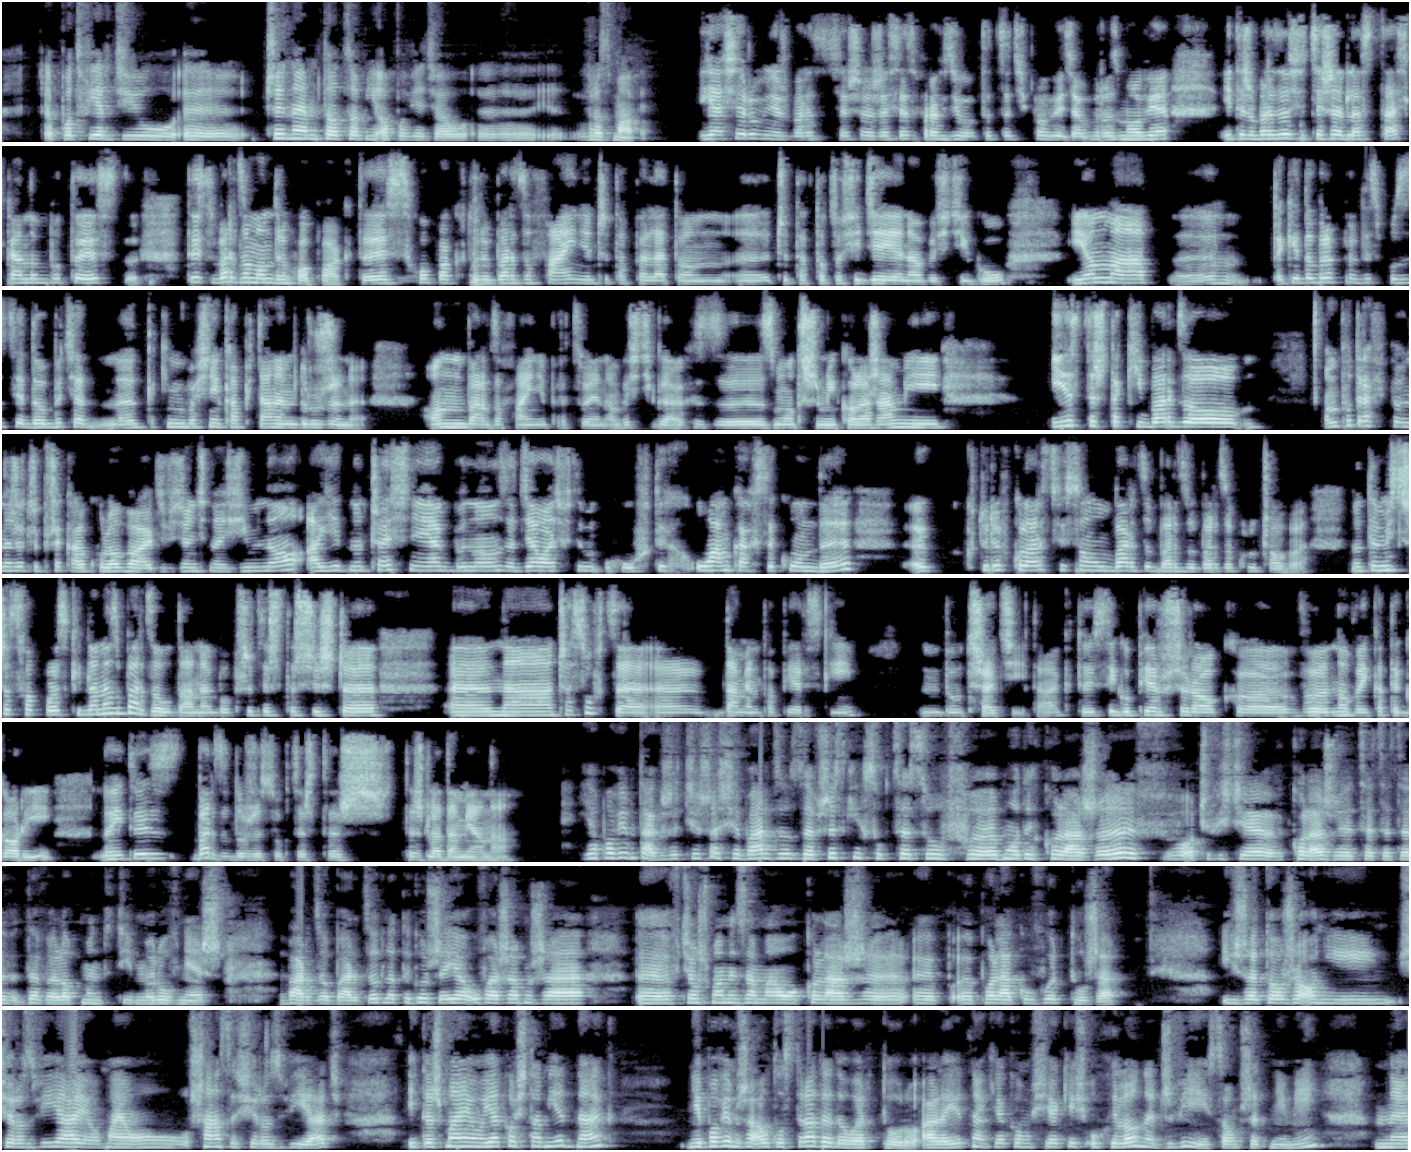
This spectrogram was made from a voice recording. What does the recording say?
potwierdził y, czynem to, co mi opowiedział y, w rozmowie. Ja się również bardzo cieszę, że się sprawdziło to, co ci powiedział w rozmowie i też bardzo się cieszę dla Staśka, no bo to jest, to jest bardzo mądry chłopak. To jest chłopak, który bardzo fajnie czyta peleton, y, czyta to, co się dzieje na wyścigu i on ma y, takie dobre predyspozycje do bycia y, takim właśnie kapitanem drużyny. On bardzo fajnie pracuje na wyścigach z, z młodszymi kolarzami i jest też taki bardzo on potrafi pewne rzeczy przekalkulować, wziąć na zimno, a jednocześnie jakby no zadziałać w, tym, w tych ułamkach sekundy, e, które w kolarstwie są bardzo, bardzo, bardzo kluczowe. No te Mistrzostwa Polskie dla nas bardzo udane, bo przecież też jeszcze e, na czasówce e, Damian Papierski był trzeci, tak? To jest jego pierwszy rok w nowej kategorii. No i to jest bardzo duży sukces też, też dla Damiana. Ja powiem tak, że cieszę się bardzo ze wszystkich sukcesów e, młodych kolarzy. Oczywiście kolarzy CCC Development Team również bardzo, bardzo, dlatego że ja uważam, że e, wciąż mamy za mało kolarzy e, Polaków w Wirturze. I że to, że oni się rozwijają, mają szansę się rozwijać i też mają jakoś tam jednak nie powiem, że autostradę do Werturu, ale jednak jakąś, jakieś uchylone drzwi są przed nimi,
